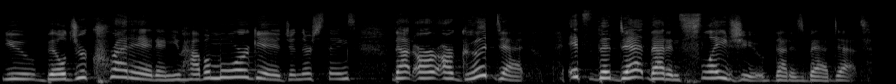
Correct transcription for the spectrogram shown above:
you build your credit and you have a mortgage, and there's things that are, are good debt. It's the debt that enslaves you that is bad debt.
